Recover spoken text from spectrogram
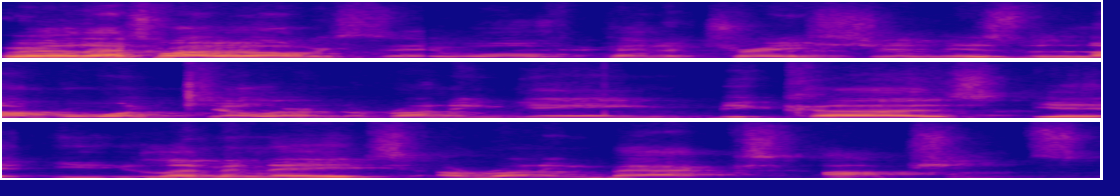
Well, that's why we always say, Wolf, penetration is the number one killer in the running game because it eliminates a running back's options.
